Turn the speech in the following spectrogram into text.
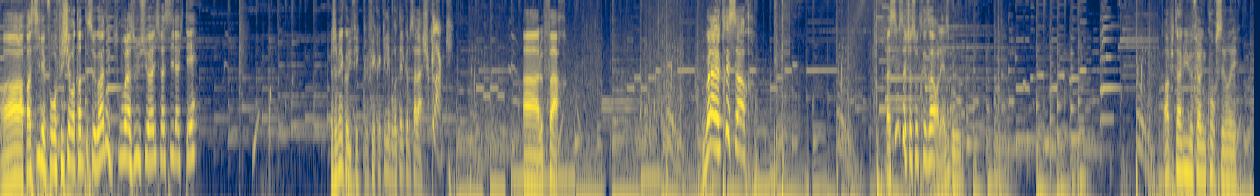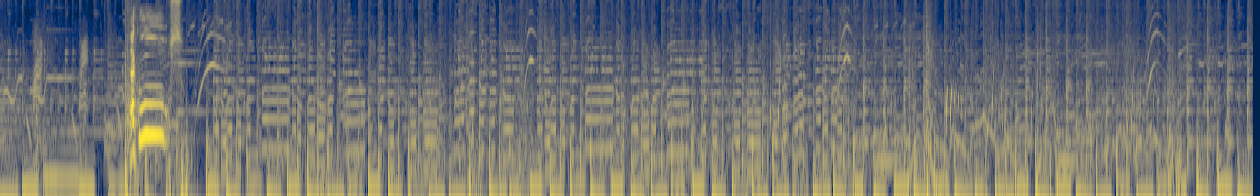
Voilà, facile, il faut réfléchir en 30 secondes et tu la solution, c'est facile à putain. J'aime bien quand il fait, fait claquer les bretelles comme ça là, clac. Ah, le phare. Voilà le trésor. Facile cette chasse au trésor, let's go. Oh putain, lui il veut faire une course, c'est vrai. La course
